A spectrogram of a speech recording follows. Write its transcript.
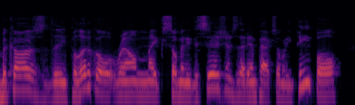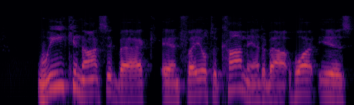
because the political realm makes so many decisions that impact so many people, we cannot sit back and fail to comment about what is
